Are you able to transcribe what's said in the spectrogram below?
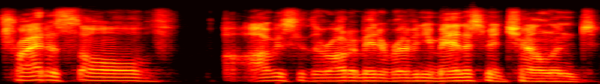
try to solve obviously their automated revenue management challenge,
